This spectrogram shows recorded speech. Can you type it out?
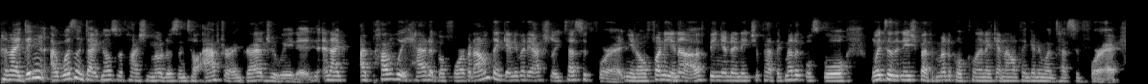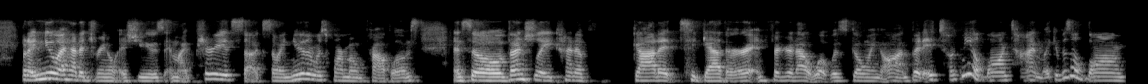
and I didn't, I wasn't diagnosed with Hashimoto's until after I graduated. And I, I probably had it before, but I don't think anybody actually tested for it. You know, funny enough, being in a naturopathic medical school, went to the naturopathic medical clinic, and I don't think anyone tested for it. But I knew I had adrenal issues and my period sucked. So I knew there was hormone problems. And so eventually kind of got it together and figured out what was going on. But it took me a long time. Like it was a long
